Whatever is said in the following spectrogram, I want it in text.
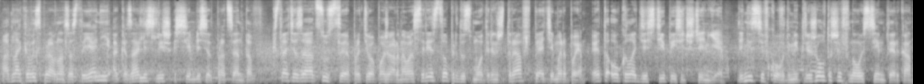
Однако в исправном состоянии оказались лишь 70%. Кстати, за отсутствие противопожарного средства предусмотрен штраф 5 МРП. Это около 10 тысяч тенге. Денис Севков, Дмитрий Желтышев, Новости МТРК.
